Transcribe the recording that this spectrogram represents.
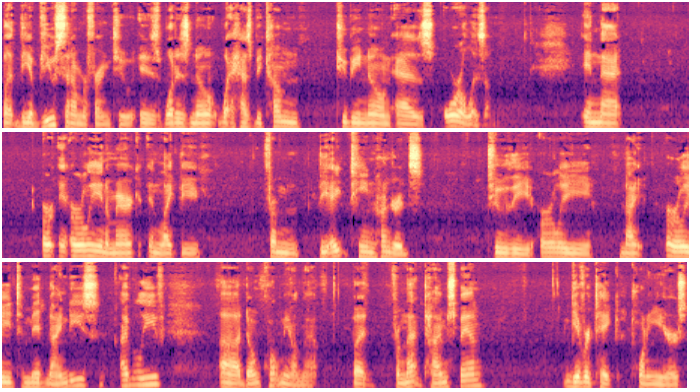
But the abuse that I'm referring to is what is known, what has become to be known as oralism. In that, er, early in America, in like the from the 1800s to the early night, early to mid 90s, I believe. Uh, don't quote me on that, but from that time span, give or take 20 years,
